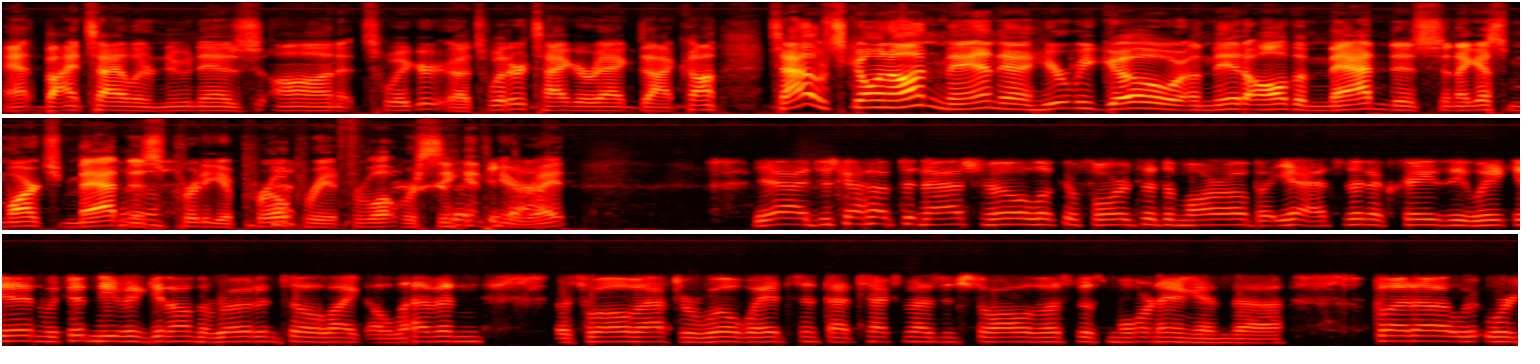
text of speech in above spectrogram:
At by Tyler Nunez on Twitter, uh, Twitter, TigerRag.com. Tyler, what's going on, man? Uh, here we go amid all the madness, and I guess March Madness pretty appropriate for what we're seeing here, Yeah. right? Yeah, I just got up to Nashville. Looking forward to tomorrow. But yeah, it's been a crazy weekend. We couldn't even get on the road until like 11 or 12 after Will Wade sent that text message to all of us this morning. And uh, but uh, we- we're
